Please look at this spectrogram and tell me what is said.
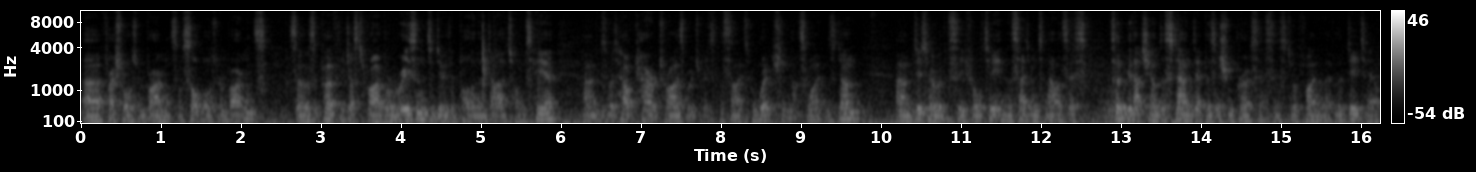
uh, freshwater environments or saltwater environments. So there was a perfectly justifiable reason to do the pollen and diatoms here, um, because it would help characterise which bits of the sites were which, and that's why it was done. Um, ditto with the C14, the sediment analysis, so that we could actually understand deposition processes to a finer level of detail,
